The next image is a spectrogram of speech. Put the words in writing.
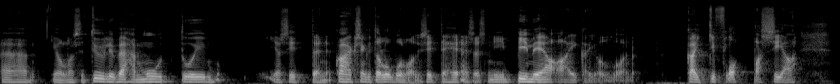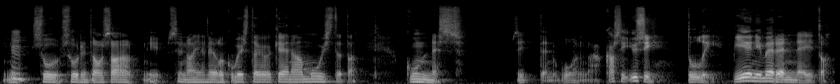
ää, jolloin se tyyli vähän muuttui, ja sitten 80-luvulla oli sitten heidän niin pimeä aika, jolloin kaikki floppasi ja hmm. su- suurinta osaa niin sen ajan elokuvista ei oikein enää muisteta, kunnes sitten vuonna 89 tuli Pieni merenneito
